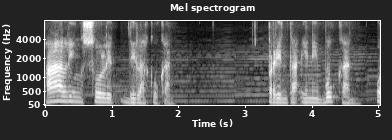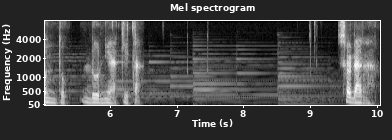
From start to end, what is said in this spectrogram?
paling sulit dilakukan. Perintah ini bukan untuk dunia kita. Saudara,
